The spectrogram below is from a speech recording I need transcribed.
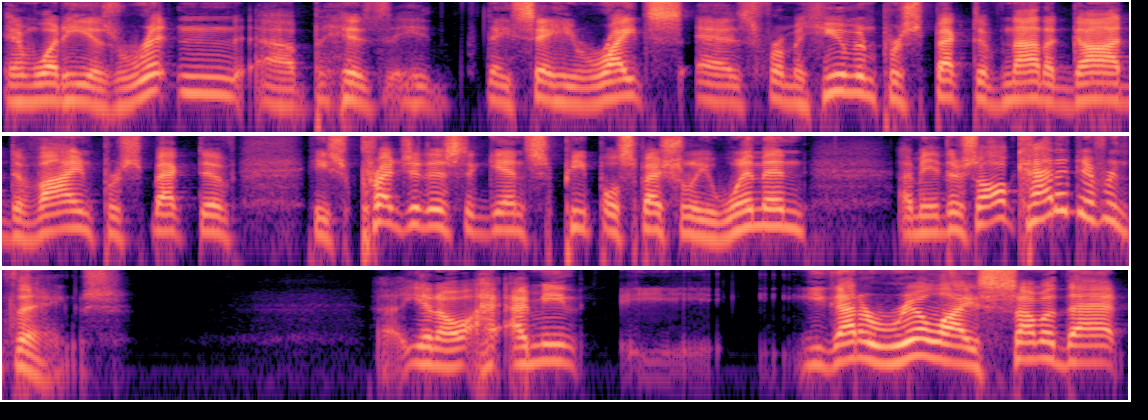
and what he has written. Uh, his he, they say he writes as from a human perspective, not a God divine perspective. He's prejudiced against people, especially women. I mean, there's all kind of different things. Uh, you know, I, I mean, you got to realize some of that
